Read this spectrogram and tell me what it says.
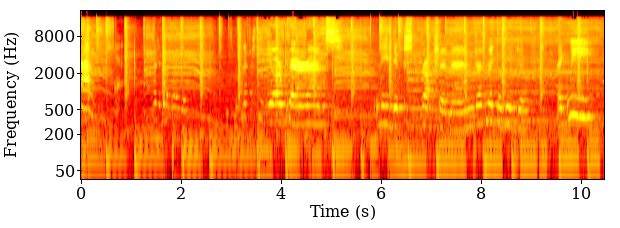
lang! How'd you do it, Roger? Your parents the instruction and just make a video like me.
